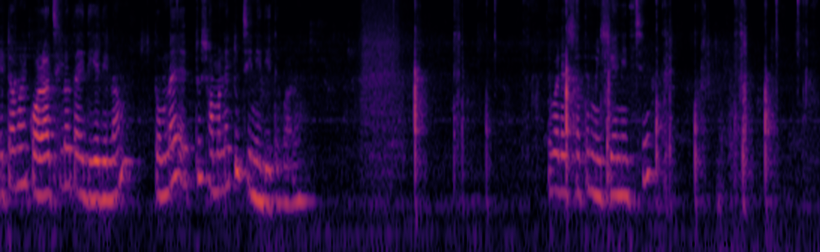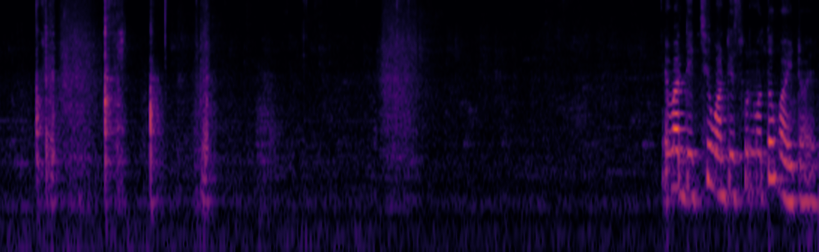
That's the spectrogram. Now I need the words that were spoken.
এটা আমার করা ছিল, তাই দিয়ে দিলাম। তোমরা একটু সামান্য একটু চিনি দিতে পারো। এবার এর সাথে মিশিয়ে নিচ্ছি। এবার দিচ্ছি ওয়ান টিস্পুন মতো হোয়াইট অয়েল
